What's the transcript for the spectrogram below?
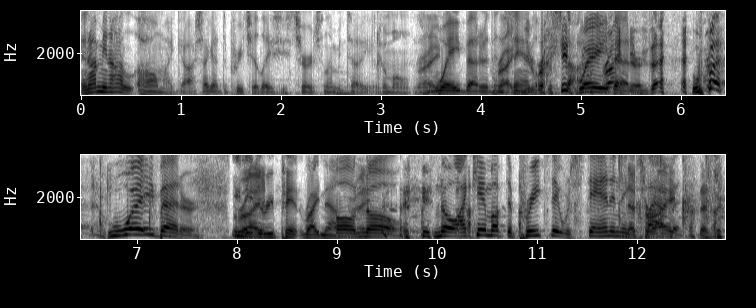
and I mean, I oh my gosh, I got to preach at Lacy's church. Let me tell you, Come on, It's right? way better than Right, you're Sandals. right. Way Right, better. exactly. way, way better. You need to repent right now. Oh Right. no, no! I came up to preach. They were standing and That's clapping, right. That's right.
